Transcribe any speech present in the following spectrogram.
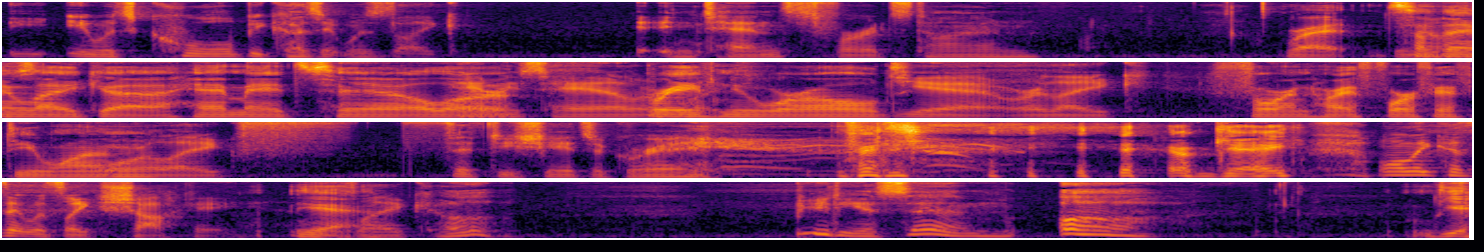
it- it was cool because it was like intense for its time. Right. Something it's- like uh, Handmaid's Tale or Handmaid's Tale or Brave like- New World, Yeah, or like Fahrenheit 451. or like f- Fifty Shades of Grey. okay. Only because it was like shocking. It Yeah. was like oh, BDSM. Oh, Yeah.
